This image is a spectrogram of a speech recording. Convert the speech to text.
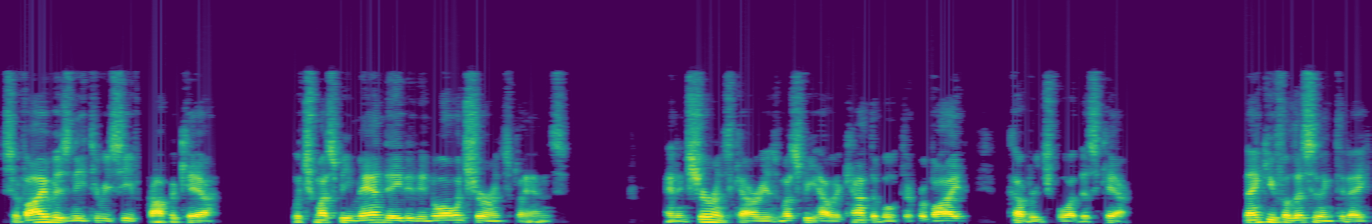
Survivors need to receive proper care, which must be mandated in all insurance plans, and insurance carriers must be held accountable to provide coverage for this care. Thank you for listening today,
